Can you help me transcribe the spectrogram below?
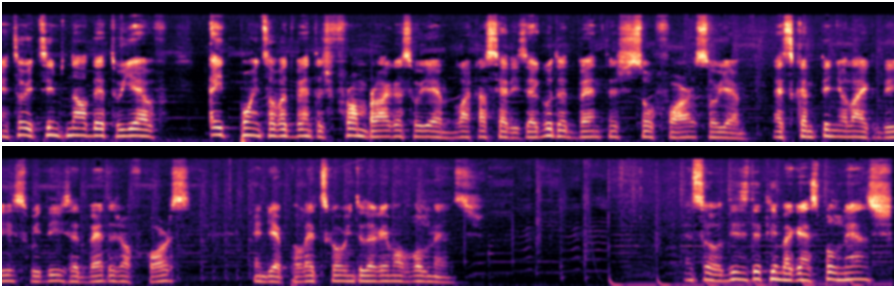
And so it seems now that we have 8 points of advantage from Braga, so yeah, like I said, it's a good advantage so far, so yeah, let's continue like this, with this advantage of course. And yep, let's go into the game of Belenenses. And so this is the team against Belenenses,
